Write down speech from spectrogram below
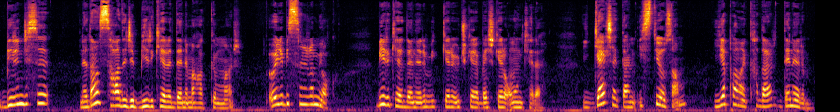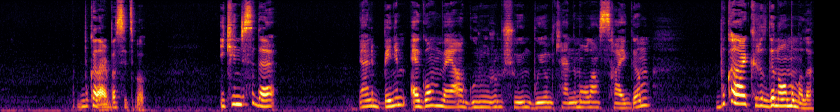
birincisi neden sadece bir kere deneme hakkım var? Öyle bir sınırım yok. Bir kere denerim, iki kere, üç kere, beş kere, on kere. Gerçekten istiyorsam yapana kadar denerim. Bu kadar basit bu. İkincisi de yani benim egom veya gururum, şuyum, buyum, kendime olan saygım bu kadar kırılgan olmamalı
